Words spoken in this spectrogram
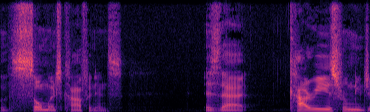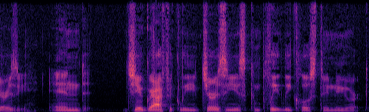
with so much confidence is that Kyrie is from New Jersey, and geographically, Jersey is completely close to New York.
